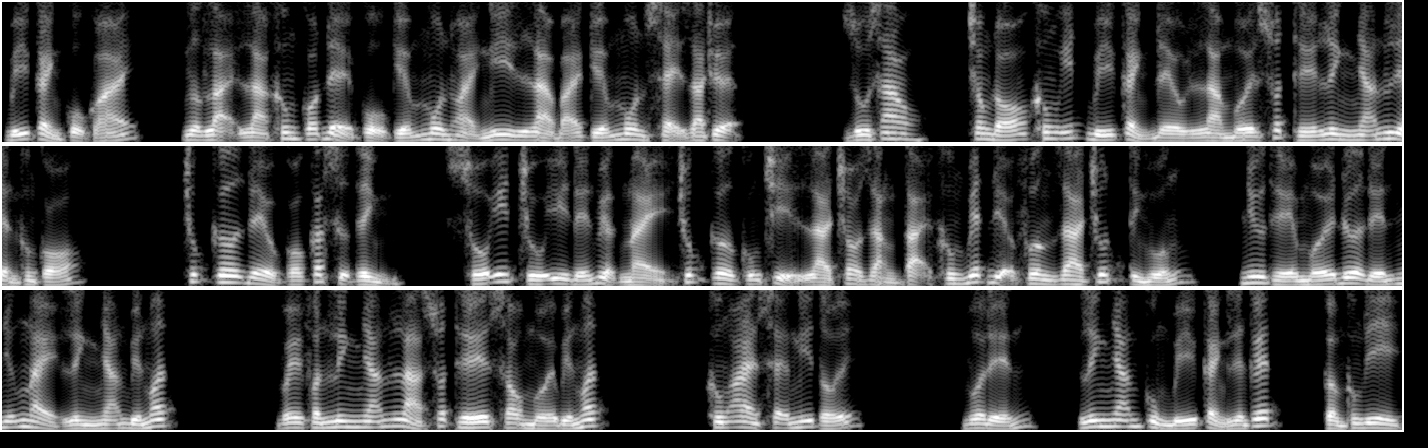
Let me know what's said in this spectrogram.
Bí cảnh cổ quái, ngược lại là không có để cổ kiếm môn hoài nghi là bái kiếm môn xảy ra chuyện. Dù sao, trong đó không ít bí cảnh đều là mới xuất thế linh nhãn liền không có. Trúc cơ đều có các sự tình, số ít chú ý đến việc này, trúc cơ cũng chỉ là cho rằng tại không biết địa phương ra chút tình huống như thế mới đưa đến những này linh nhãn biến mất. Về phần linh nhãn là xuất thế sau mới biến mất. Không ai sẽ nghĩ tới. Vừa đến, linh nhãn cùng bí cảnh liên kết, cầm không đi,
